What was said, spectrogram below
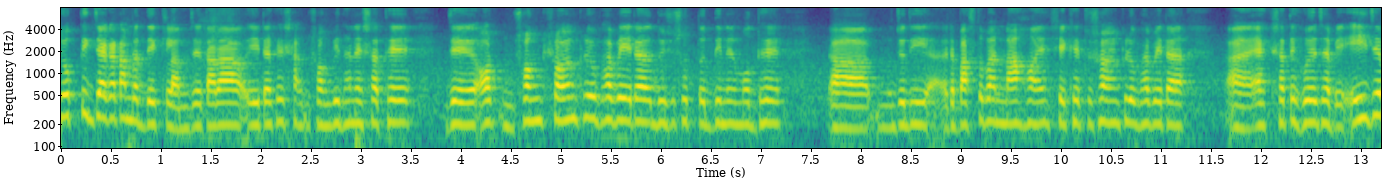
যৌক্তিক জায়গাটা আমরা দেখলাম যে তারা এটাকে সংবিধানের সাথে যে স্বয়ংক্রিয়ভাবে এটা দুইশো সত্তর দিনের মধ্যে যদি এটা বাস্তবায়ন না হয়, সেক্ষেত্রে স্বয়ংক্রিয়ভাবে এটা একসাথে হয়ে যাবে। এই যে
